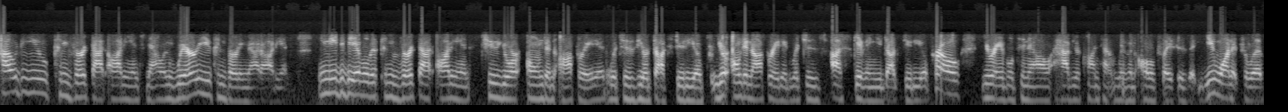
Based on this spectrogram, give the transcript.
how do you convert that audience now and where are you converting that audience? You need to be able to convert that audience to your owned and operated, which is your Dot Studio, your owned and operated, which is us giving you Dot Studio Pro. You're able to now have your content live in all the places that you want it to live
